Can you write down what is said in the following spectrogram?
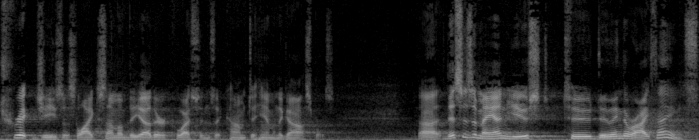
trick Jesus like some of the other questions that come to him in the Gospels. Uh, this is a man used to doing the right things.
